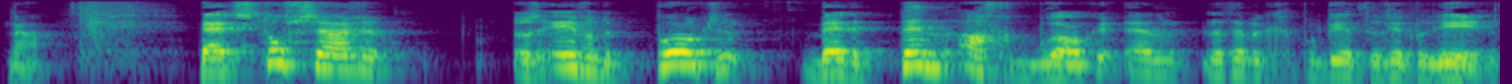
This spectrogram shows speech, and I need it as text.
Nou, bij het stofzuigen was een van de poten bij de pen afgebroken en dat heb ik geprobeerd te repareren.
